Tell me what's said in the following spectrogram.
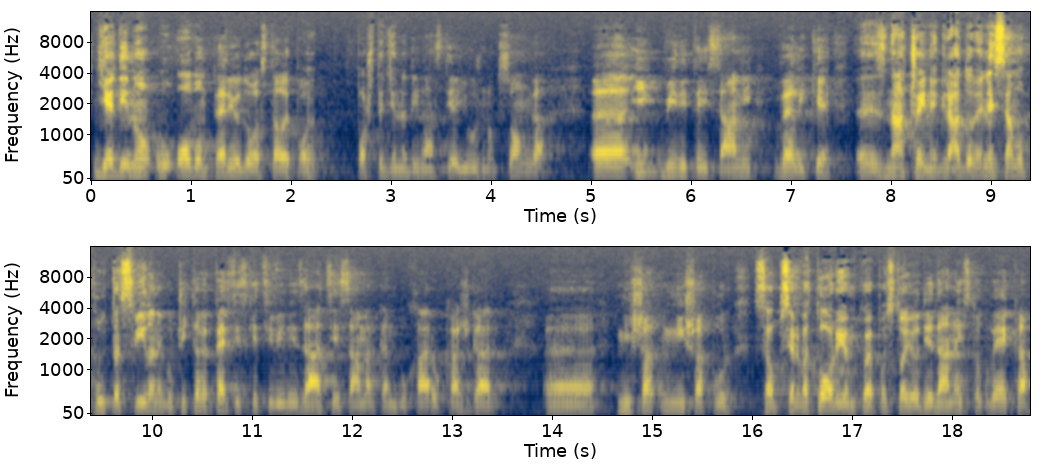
Jedino u ovom periodu ostala je po, pošteđena dinastija Južnog Songa, e, i vidite i sami velike e, značajne gradove, ne samo puta svila, nego čitave persijske civilizacije, Samarkand, Buharu, Kašgar, E, Niša, Nišapur sa observatorijom koja postoji od 11. veka,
